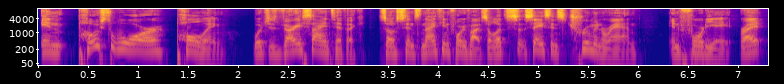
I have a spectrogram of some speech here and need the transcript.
in post-war polling, which is very scientific. So since 1945, so let's say since Truman ran in 48, right?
